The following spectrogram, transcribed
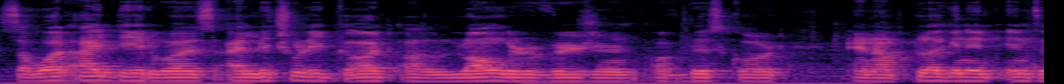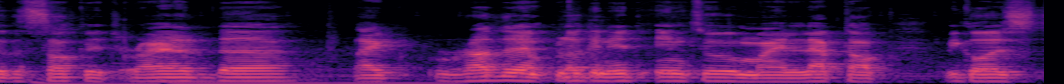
so what I did was I literally got a longer version of this cord and I'm plugging it into the socket rather like rather than plugging it into my laptop. Because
